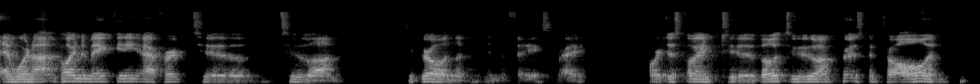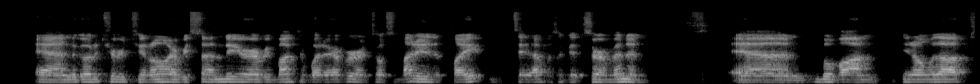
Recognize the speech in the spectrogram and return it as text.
and we're not going to make any effort to to um, to grow in the in the faith, right? We're just going to go through on cruise control and and go to church, you know, every Sunday or every month or whatever, and throw some money in the plate and say that was a good sermon and and move on, you know, without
